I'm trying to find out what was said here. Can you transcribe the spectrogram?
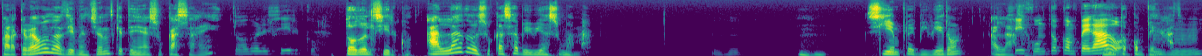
para que veamos las dimensiones que tenía su casa, ¿eh? Todo el circo. todo el circo. Al lado de su casa vivía su mamá. Siempre vivieron al lado. Sí, junto con pegado. junto con pegado.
